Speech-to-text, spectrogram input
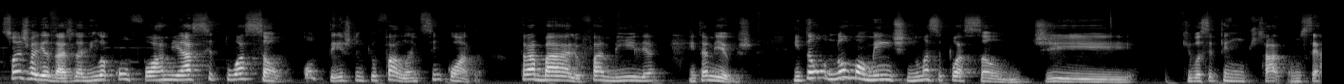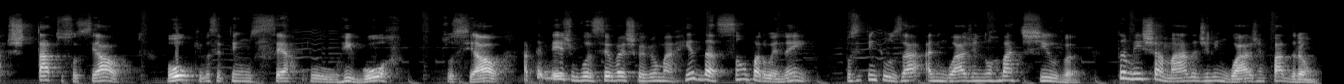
são as variedades da língua conforme a situação, contexto em que o falante se encontra. Trabalho, família, entre amigos. Então, normalmente, numa situação de que você tem um, um certo status social ou que você tem um certo rigor social, até mesmo você vai escrever uma redação para o Enem, você tem que usar a linguagem normativa também chamada de linguagem padrão.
